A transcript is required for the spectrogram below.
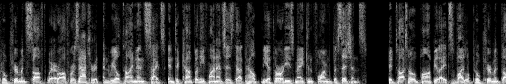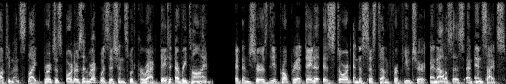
Procurement software offers accurate and real-time insights into company finances that help the authorities make informed decisions. It auto-populates vital procurement documents like purchase orders and requisitions with correct data every time. It ensures the appropriate data is stored in the system for future analysis and insights.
